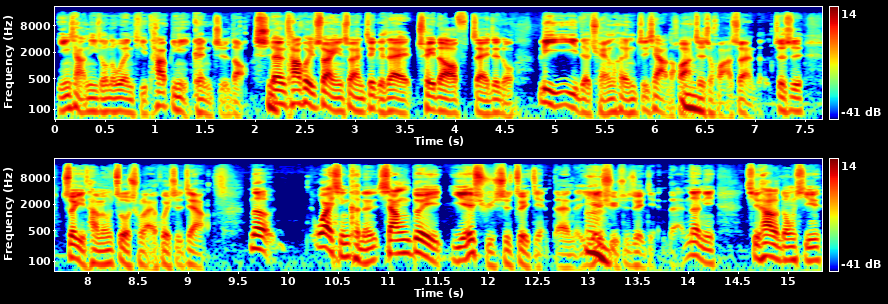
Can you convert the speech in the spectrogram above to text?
影响，逆中的问题，他比你更知道。是，但是他会算一算，这个在 trade off，在这种利益的权衡之下的话，这是划算的。这是所以他们做出来会是这样。那外形可能相对，也许是最简单的，也许是最简单。那你其他的东西，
